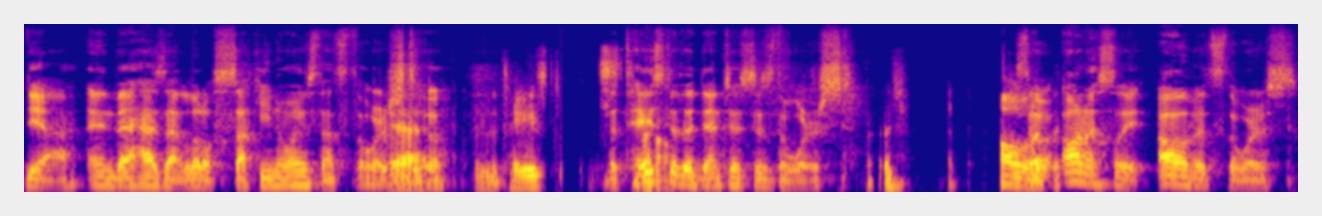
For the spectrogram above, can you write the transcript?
Yeah, and that has that little sucky noise. That's the worst Yeah. too. And the taste. The taste of the dentist is the worst. all so of it. honestly, all of it's the worst.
